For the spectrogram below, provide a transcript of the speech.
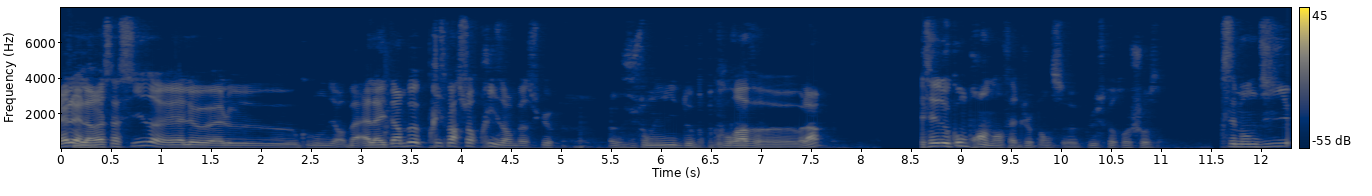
Elle, elle reste assise. Et elle, elle, euh, comment dire bah, Elle a été un peu prise par surprise, hein, parce que vu son limite de pourrave, euh, voilà. Essayer de comprendre en fait, je pense, plus qu'autre chose. Forcément dit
